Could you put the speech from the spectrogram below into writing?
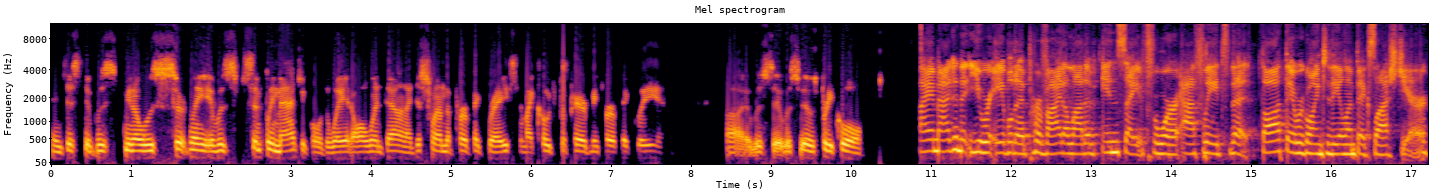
and just it was you know it was certainly it was simply magical the way it all went down. I just swam the perfect race, and my coach prepared me perfectly. Uh, it was it was it was pretty cool. I imagine that you were able to provide a lot of insight for athletes that thought they were going to the Olympics last year.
